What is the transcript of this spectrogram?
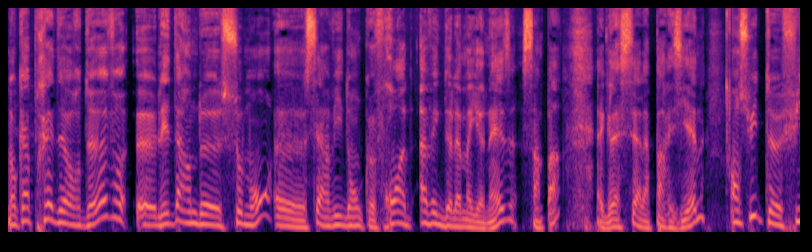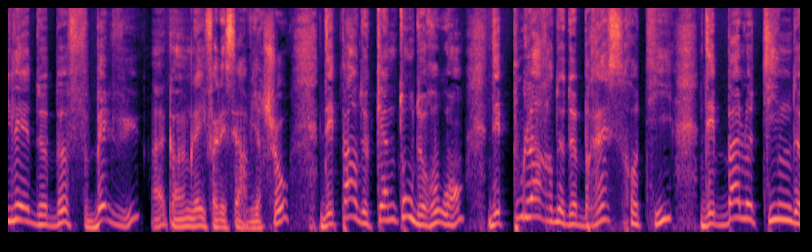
Donc après des hors d'œuvre, euh, les darnes de saumon euh, servies donc froides avec de la mayonnaise, sympa, euh, glacée à la parisienne. Ensuite euh, filet de bœuf Bellevue. hein, quand même là, il fallait servir chaud. Des pains de Canton de Rouen, des poulardes de Bresse rôties, des ballotines de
